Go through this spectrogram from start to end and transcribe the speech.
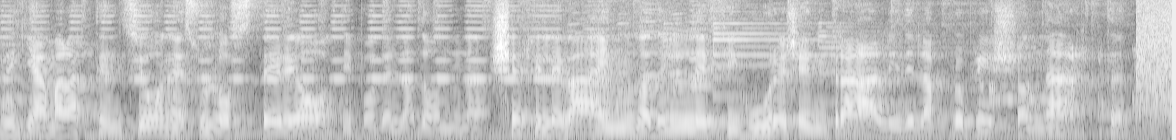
richiama l'attenzione sullo stereotipo della donna. Sherry Levine, una delle figure centrali dell'appropriation art.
